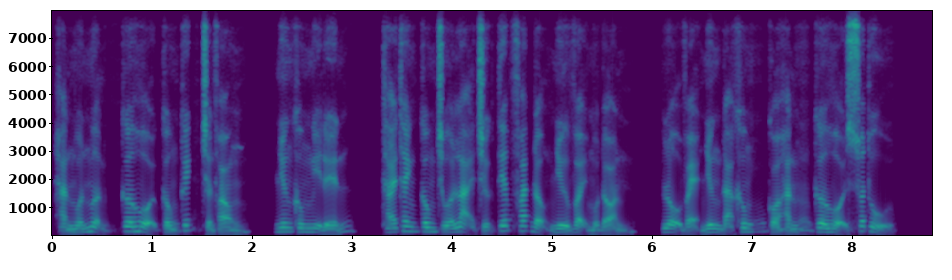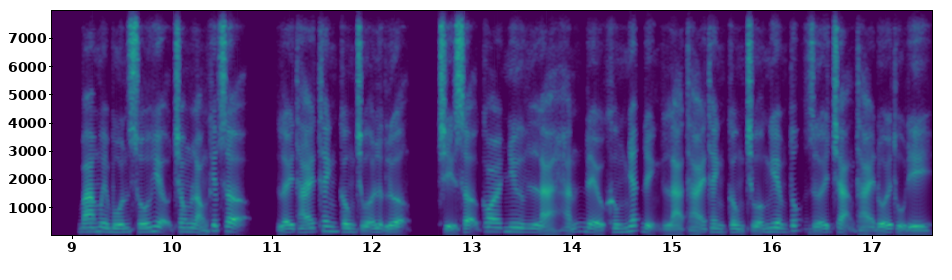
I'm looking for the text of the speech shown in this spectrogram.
hắn muốn mượn cơ hội công kích Trần Phong, nhưng không nghĩ đến, Thái Thanh công chúa lại trực tiếp phát động như vậy một đòn, lộ vẻ nhưng đã không có hắn cơ hội xuất thủ. 34 số hiệu trong lòng khiếp sợ, lấy Thái Thanh công chúa lực lượng, chỉ sợ coi như là hắn đều không nhất định là Thái Thanh công chúa nghiêm túc dưới trạng thái đối thủ đi.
